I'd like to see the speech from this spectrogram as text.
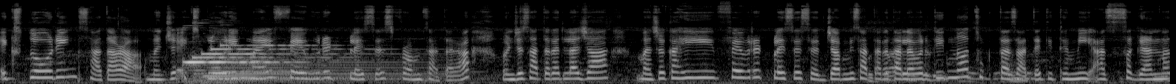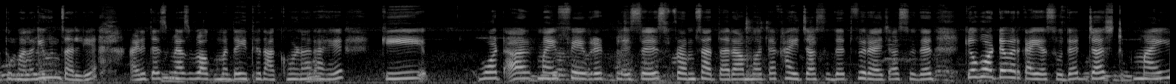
एक्सप्लोरिंग सातारा. म्हणजे exploring my favourite places from Satara. म्हणजे साताऱ्यातल्या ज्या माझ्या काही फेवरेट प्लेसेस आहेत ज्या मी साताऱ्यात आल्यावरती न चुकता जाते तिथे मी आज सगळ्यांना तुम्हाला घेऊन चालली आहे आणि तेच मी आज ब्लॉगमध्ये इथे दाखवणार आहे की what are my favourite places from Satara? मग त्या खायच्या असू देत फिरायच्या असू देत किंवा वॉट एव्हर काही असू देत just my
